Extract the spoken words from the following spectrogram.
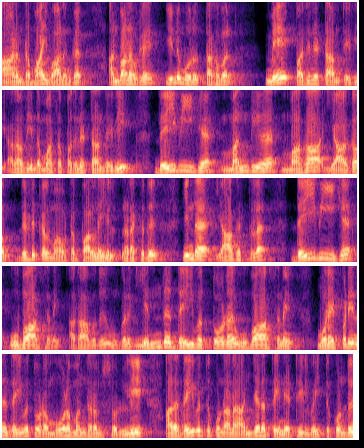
ஆனந்தமாய் வாழுங்கள். அன்பானவர்களே இன்னும் ஒரு தகவல். மே பதினெட்டாம் தேதி அதாவது இந்த மாதம் பதினெட்டாம் தேதி தெய்வீக மந்திர மகா யாகம் திண்டுக்கல் மாவட்டம் பழனியில் நடக்குது. இந்த யாகத்தில் தெய்வீக உபாசனை. அதாவது உங்களுக்கு எந்த தெய்வத்தோட உபாசனை முறைப்படி அந்த தெய்வத்தோட மூலமந்திரம் சொல்லி அந்த தெய்வத்துக்குண்டான அஞ்சனத்தை நெற்றியில் வைத்துக்கொண்டு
